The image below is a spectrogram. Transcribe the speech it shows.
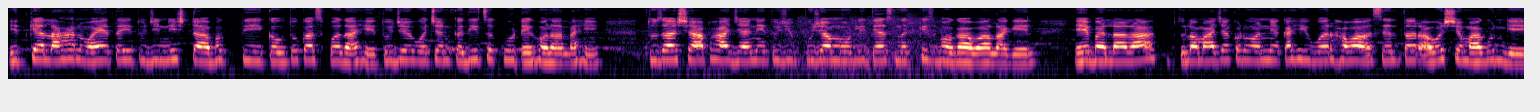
इतक्या लहान वयातही तुझी निष्ठा भक्ती कौतुकास्पद आहे. तुझे वचन कधीच खोटे होणार नाही. तुझा शाप हा ज्याने तुझी पूजा मोडली त्यास नक्कीच भोगावा लागेल. हे बल्लाला तुला माझ्याकडून अन्य काही वर हवा असेल तर अवश्य मागून घे.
